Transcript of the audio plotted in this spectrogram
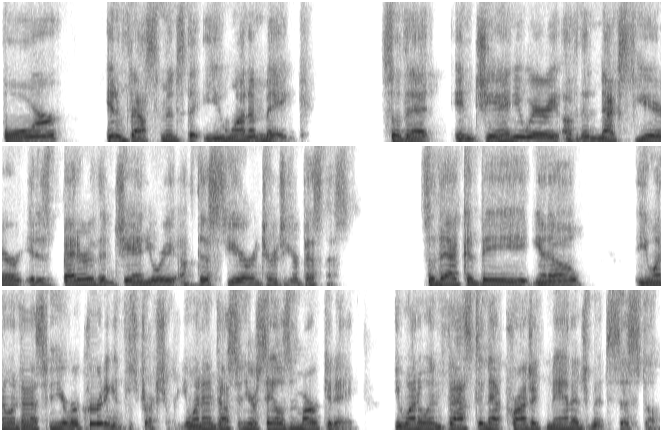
four investments that you want to make so that in January of the next year, it is better than January of this year in terms of your business. So that could be, you know, you want to invest in your recruiting infrastructure. You want to invest in your sales and marketing. You want to invest in that project management system.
